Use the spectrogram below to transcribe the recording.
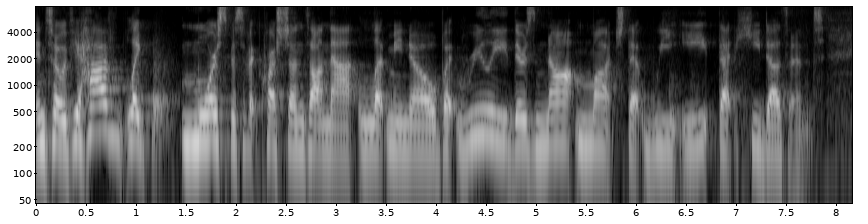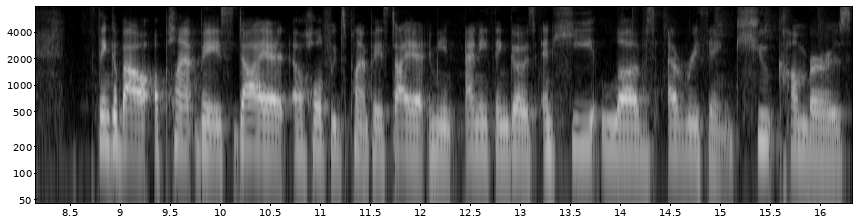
And so if you have like more specific questions on that, let me know, but really there's not much that we eat that he doesn't think about a plant-based diet, a whole foods plant-based diet, I mean anything goes and he loves everything. Cucumbers,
